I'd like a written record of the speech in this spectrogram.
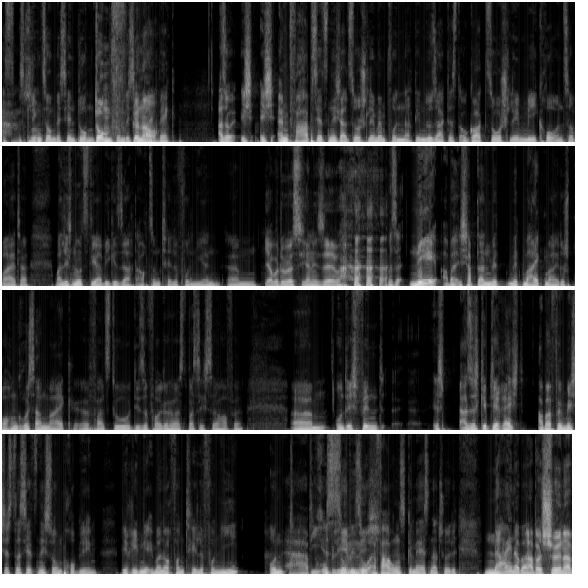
Es, es klingt so, so ein bisschen dumm. Dumpf, so ein bisschen genau. weit weg. Also ich, ich habe es jetzt nicht als so schlimm empfunden, nachdem du sagtest, oh Gott, so schlimm, Mikro und so weiter, weil ich nutze die ja, wie gesagt, auch zum Telefonieren. Ähm, ja, aber du hörst dich ja nicht selber. also, nee, aber ich habe dann mit, mit Mike mal gesprochen. Grüße an Mike, äh, falls du diese Folge hörst, was ich sehr hoffe. Ähm, und ich finde, ich, also ich gebe dir recht, aber für mich ist das jetzt nicht so ein Problem. Wir reden ja immer noch von Telefonie und ja, die Problem ist sowieso nicht. erfahrungsgemäß natürlich. Nein, aber. Aber schöner,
